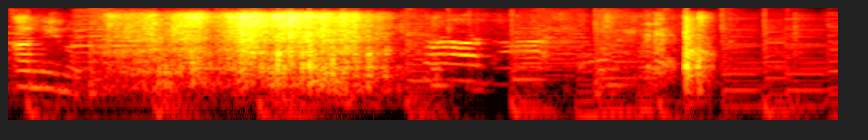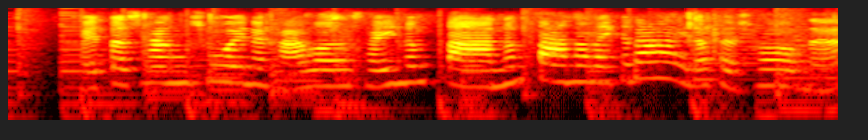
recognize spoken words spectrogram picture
เอานี่หนูก็ได้ใช้ตาช่างช่วยนะคะ เราใช้น้ำตาลน้ำตาลอะไรก็ได้แล้วแต่ชอบนะ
